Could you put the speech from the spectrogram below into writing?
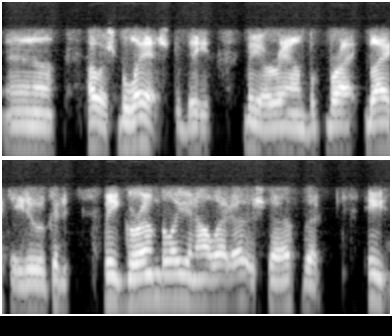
And uh, I was blessed to be be around Blackie, who could be grumbly and all that other stuff, but he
